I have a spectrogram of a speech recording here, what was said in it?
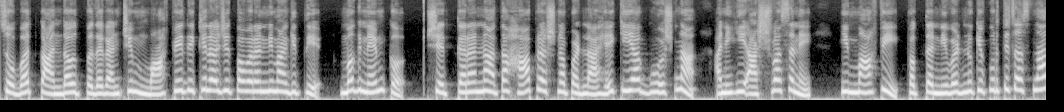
सोबत कांदा उत्पादकांची माफी देखील अजित पवारांनी मागितलीये. मग नेमकं शेतकऱ्यांना आता हा प्रश्न पडला आहे की या घोषणा आणि ही आश्वासने ही माफी फक्त निवडणुकीपुरतीच असणार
